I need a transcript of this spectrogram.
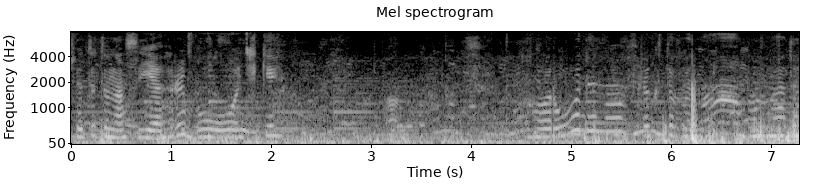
що тут у нас є? Грибочки. Городина, фруктовина, багато.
